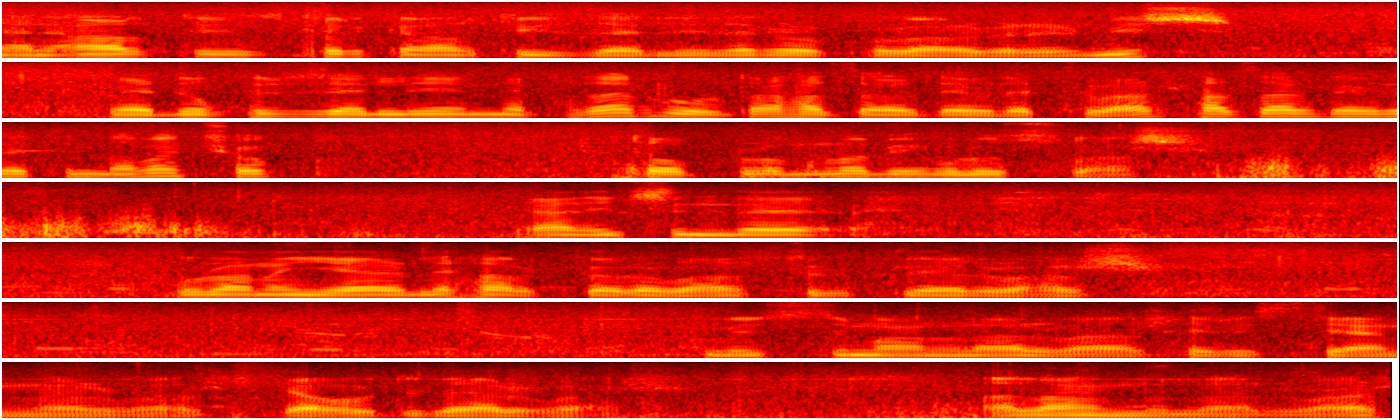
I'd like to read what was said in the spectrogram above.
yani 640-650'lere okullar verilmiş ve 950'ye ne kadar burada Hazar Devleti var. Hazar Devleti'nde ama çok toplumlu bir ulus var. Yani içinde buranın yerli halkları var, Türkler var, Müslümanlar var, Hristiyanlar var, Yahudiler var, Alanlılar var.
